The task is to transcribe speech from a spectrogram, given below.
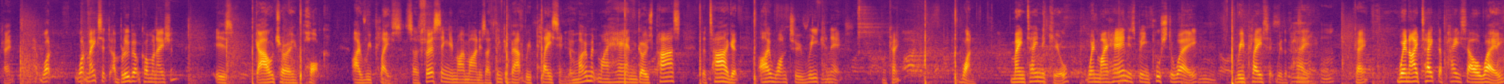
Okay. What what makes it a blue belt combination is gaucho pock. I replace. So the first thing in my mind is I think about replacing. The moment my hand goes past the target, I want to reconnect. Okay. One. Maintain the kill. When my hand is being pushed away, hmm. replace it with a mm-hmm. pay. Okay. When I take the pace away,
